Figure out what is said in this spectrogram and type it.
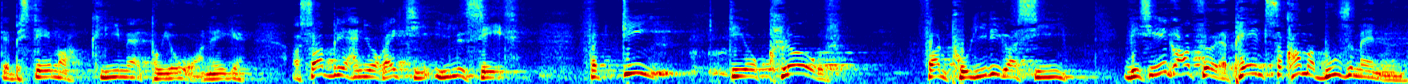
der bestemmer klimaet på jorden. Ikke? Og så bliver han jo rigtig ille set. Fordi det er jo klogt for en politiker at sige, hvis I ikke opfører jer pænt, så kommer bussemanden.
